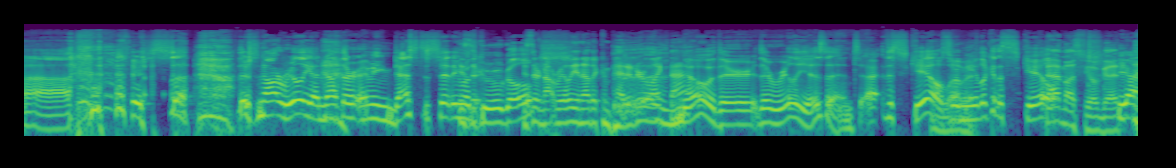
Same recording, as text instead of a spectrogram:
Uh, there's uh, there's not really another. I mean, Nest is sitting Is with there- Google. Is there not really another competitor like that? No, there there really isn't. Uh, the scale. So when it. you look at the scale, That must feel good. yeah.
